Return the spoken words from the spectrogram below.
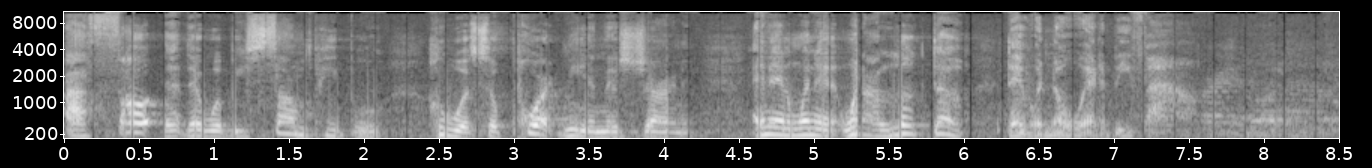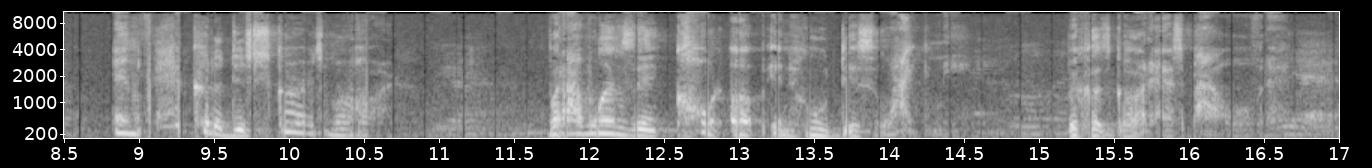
I thought that there would be some people who would support me in this journey. And then when it, when I looked up, they were nowhere to be found. And that could have discouraged my heart. But I wasn't caught up in who disliked me because God has power over that.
